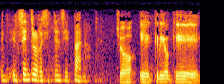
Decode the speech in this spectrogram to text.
el, centro de resistencia hispana. Yo eh, creo que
